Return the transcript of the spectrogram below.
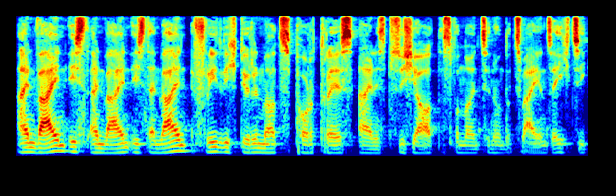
Ein Wein ist ein Wein ist ein Wein. Friedrich Dürrenmatts Porträts eines Psychiaters von 1962.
